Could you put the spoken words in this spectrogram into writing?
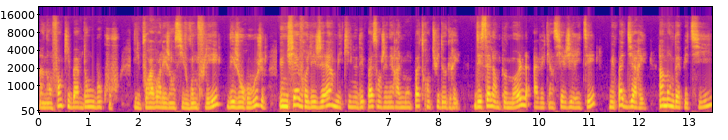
un enfant qui bave donc beaucoup. Il pourra avoir les gencives gonflées, des joues rouges, une fièvre légère mais qui ne dépasse en généralement pas 38 degrés, des selles un peu molles avec un siège irrité mais pas de diarrhée, un manque d'appétit,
